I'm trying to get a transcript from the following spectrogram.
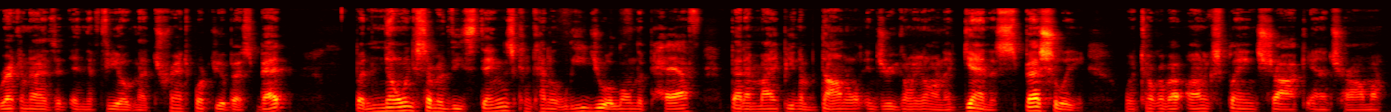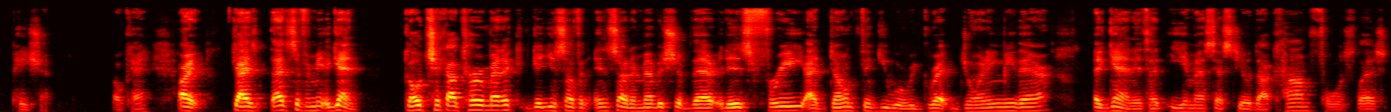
recognize it in the field, and that transport your best bet. But knowing some of these things can kind of lead you along the path that it might be an abdominal injury going on. Again, especially when we talk about unexplained shock in a trauma patient. Okay? All right, guys, that's it for me. Again, Go check out TurboMedic. Get yourself an insider membership there. It is free. I don't think you will regret joining me there. Again, it's at emsseo.com forward slash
